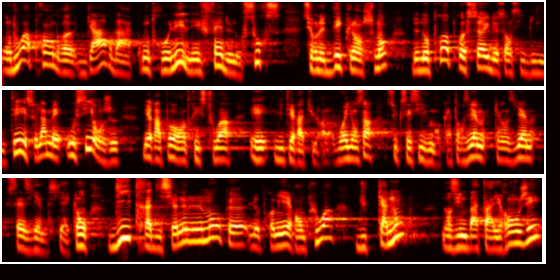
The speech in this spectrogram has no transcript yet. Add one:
on doit prendre garde à contrôler l'effet de nos sources sur le déclenchement de nos propres seuils de sensibilité, et cela met aussi en jeu les rapports entre histoire et littérature. Alors voyons ça successivement, 14e, 15e, 16e siècle. On dit traditionnellement que le premier emploi du canon dans une bataille rangée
